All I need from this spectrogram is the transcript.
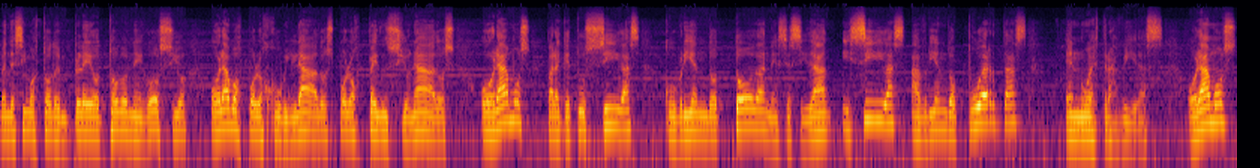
bendecimos todo empleo, todo negocio. Oramos por los jubilados, por los pensionados. Oramos para que tú sigas cubriendo toda necesidad y sigas abriendo puertas en nuestras vidas. Oramos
